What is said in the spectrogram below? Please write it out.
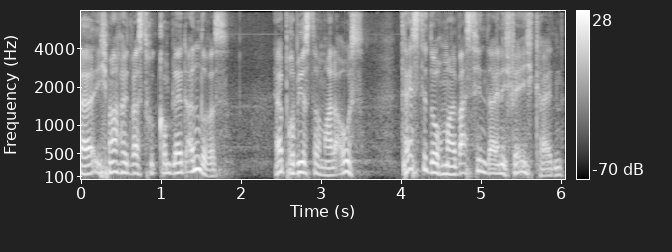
äh, ich mache etwas komplett anderes. Ja, Probier es doch mal aus. Teste doch mal, was sind deine Fähigkeiten.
